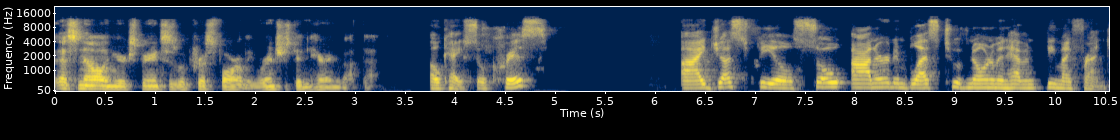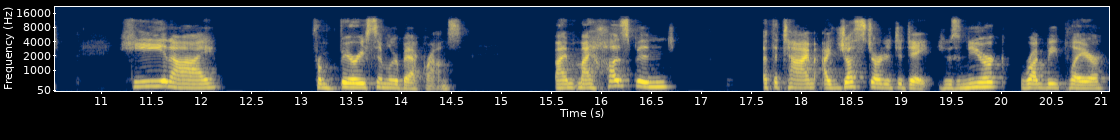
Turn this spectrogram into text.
SNL and your experiences with Chris Farley. We're interested in hearing about that. Okay. So Chris, I just feel so honored and blessed to have known him and have him be my friend. He and I, from very similar backgrounds. I'm, my husband at the time, I just started to date. He was a New York rugby player.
